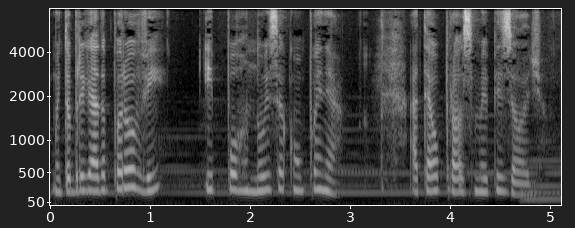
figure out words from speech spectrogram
Muito obrigada por ouvir e por nos acompanhar. Até o próximo episódio.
